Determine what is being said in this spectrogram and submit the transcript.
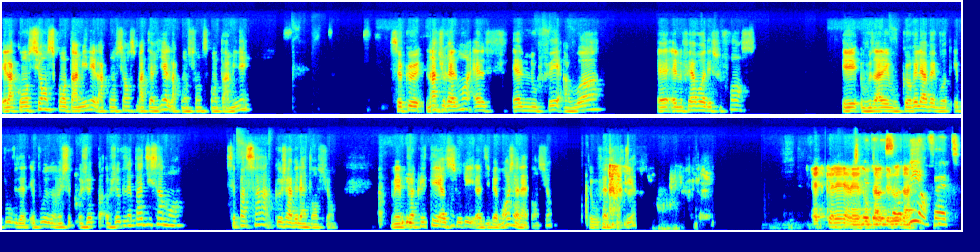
Et la conscience contaminée, la conscience matérielle, la conscience contaminée, ce que naturellement, elle, elle nous fait avoir, elle, elle nous fait avoir des souffrances. Et vous allez vous corréler avec votre époux, vous êtes épouse, mais je ne vous ai pas dit ça, moi. Ce n'est pas ça que j'avais l'intention. Mais Prakriti, elle sourit, elle dit, ben moi, j'ai l'intention de vous faire souffrir. Est-ce qu'elle est Elle nous met dans responsable de ennuis, en fait.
